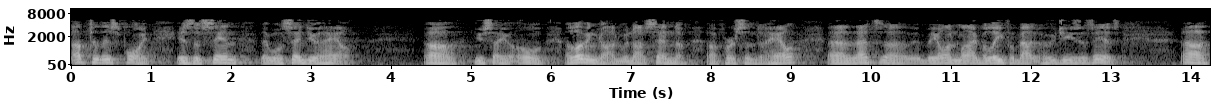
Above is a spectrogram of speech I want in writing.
up to this point is the sin that will send you to hell. Uh, you say, oh, a loving God would not send a, a person to hell. Uh, that's uh, beyond my belief about who Jesus is. Uh,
